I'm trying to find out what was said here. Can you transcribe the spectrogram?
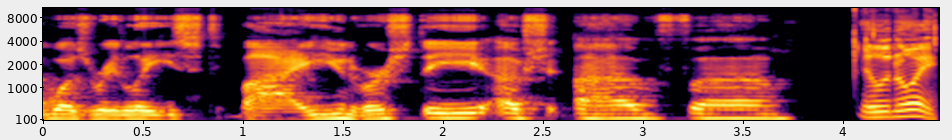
was released by University of, of uh, Illinois.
